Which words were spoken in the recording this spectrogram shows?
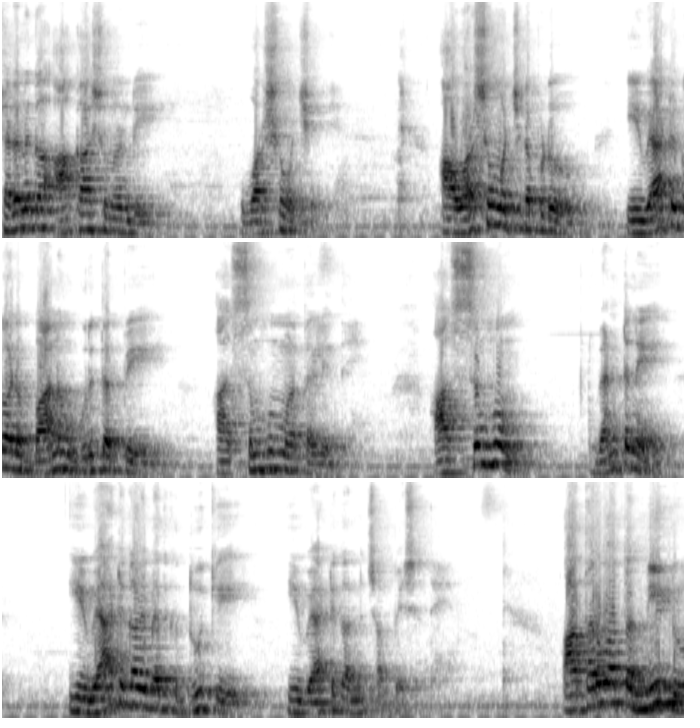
సడన్గా ఆకాశం నుండి వర్షం వచ్చింది. ఆ వర్షం వచ్చినప్పుడు ఈ వేటగాడు బాణం గురి తప్పి ఆ సింహం తగిలింది. ఆ సింహం వెంటనే ఈ వేటగాడి మీదకి దూకి ఈ వేటగాన్ని చంపేసింది. ఆ తర్వాత నీళ్ళు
